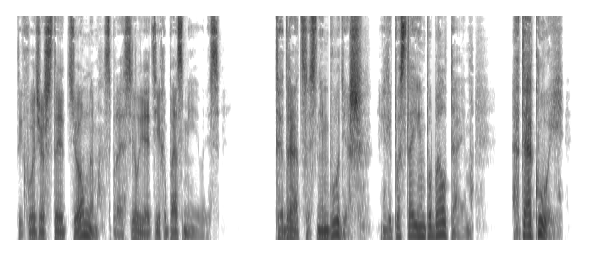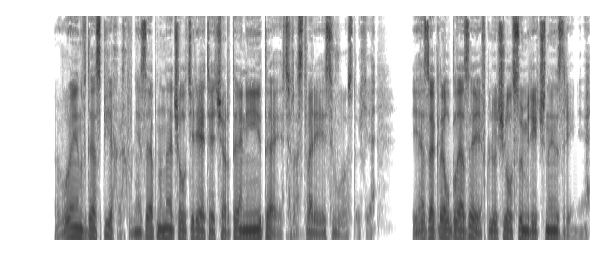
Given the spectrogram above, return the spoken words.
«Ты хочешь стать темным?» — спросил я, тихо посмеиваясь. «Ты драться с ним будешь? Или постоим поболтаем? Атакуй!» Воин в доспехах внезапно начал терять очертания и таять, растворяясь в воздухе. Я закрыл глаза и включил сумеречное зрение.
